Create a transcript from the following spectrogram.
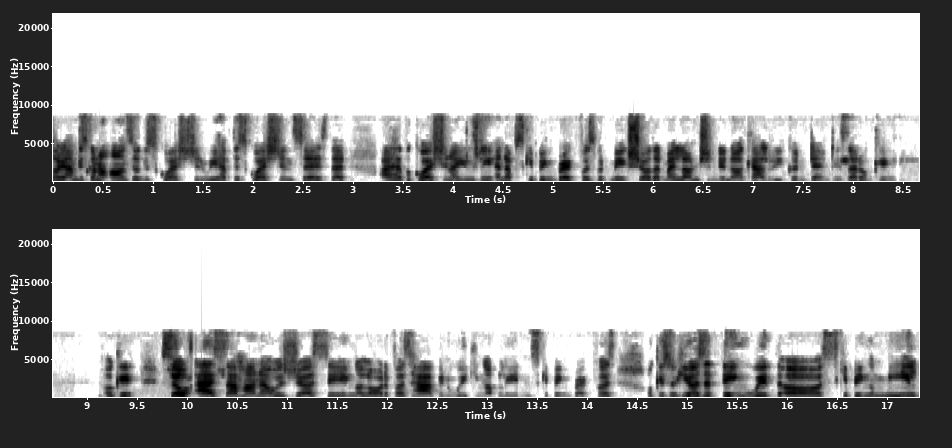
Sorry, I'm just going to answer this question. We have this question says that I have a question. I usually end up skipping breakfast, but make sure that my lunch and dinner are calorie content. Is that okay? Okay, so as Sahana was just saying, a lot of us have been waking up late and skipping breakfast. Okay, so here's the thing with uh, skipping a meal.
